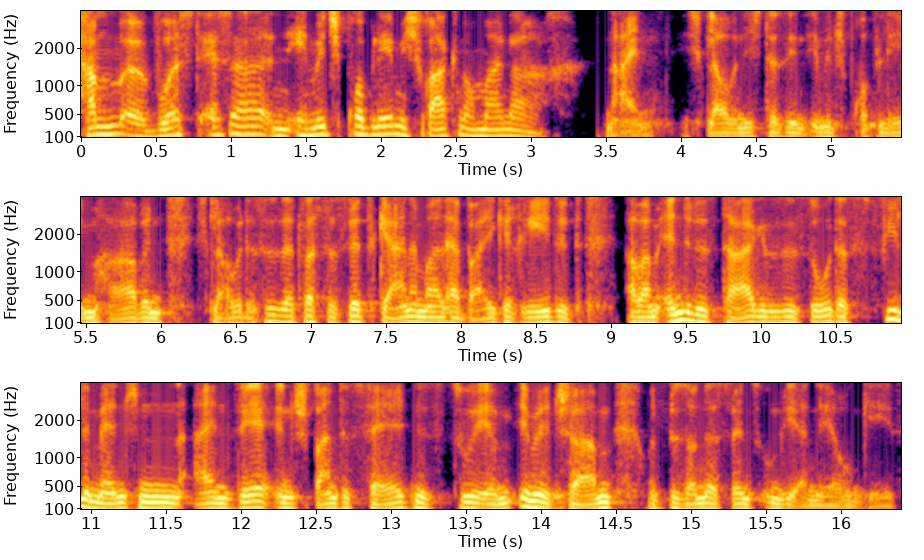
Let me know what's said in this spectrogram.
Haben äh, Wurstesser ein Imageproblem? Ich frage nochmal nach. Nein, ich glaube nicht, dass sie ein Imageproblem haben. Ich glaube, das ist etwas, das wird gerne mal herbeigeredet. Aber am Ende des Tages ist es so, dass viele Menschen ein sehr entspanntes Verhältnis zu ihrem Image haben und besonders, wenn es um die Ernährung geht.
